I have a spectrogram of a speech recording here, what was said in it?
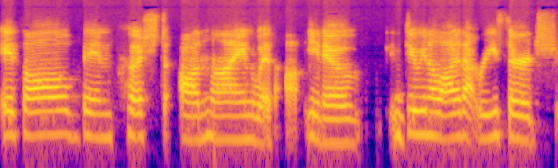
it's all been pushed online with you know doing a lot of that research,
